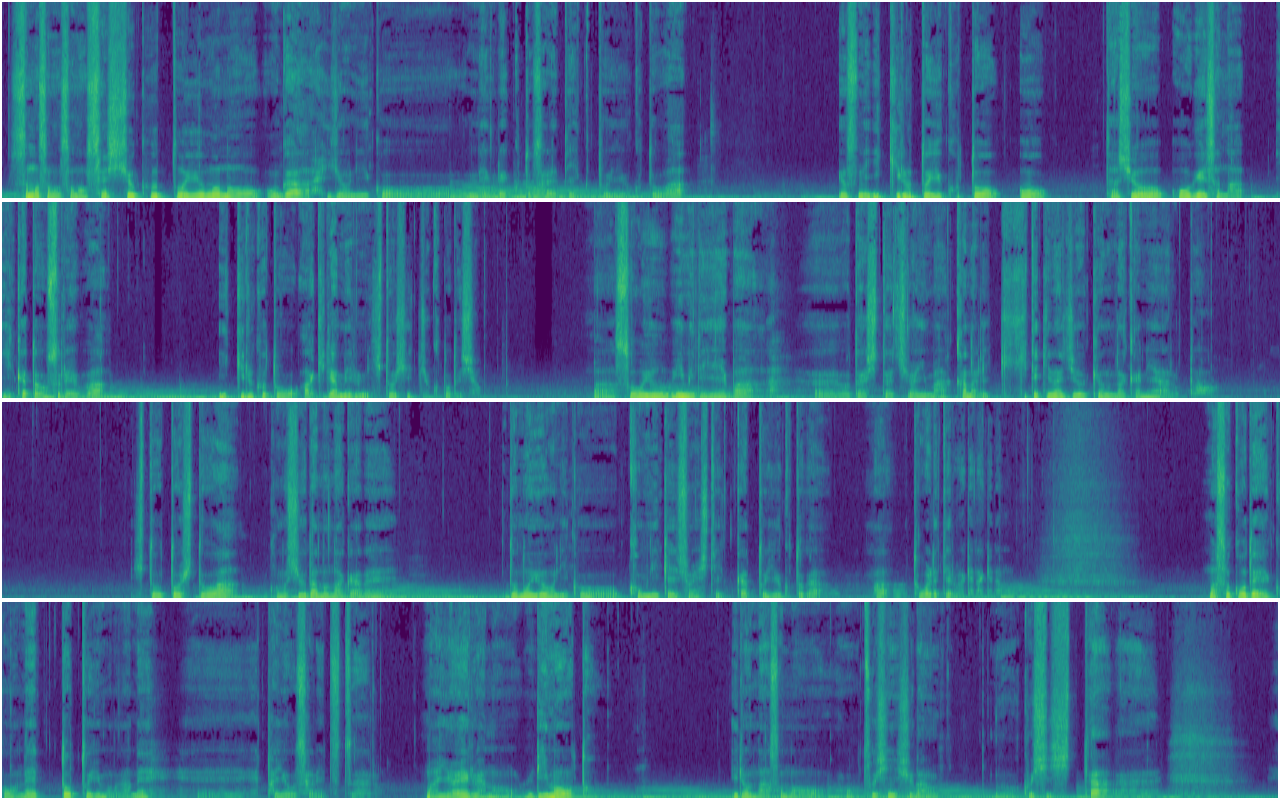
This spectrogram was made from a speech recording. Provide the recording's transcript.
そもそもその接触というものが非常にこうネグレクトされていくということは要するに生きるということを多少大げさな言い方をすれば生きることを諦めるに等しいということでしょう。まあ、そういう意味で言えば私たちは今かなり危機的な状況の中にあると。人と人はこの集団の中でどのようにこうコミュニケーションしていくかということが、まあ、問われてるわけだけども、まあ、そこでこうネットというものがね、えー多用されつつある、まあ、いわゆるあのリモートいろんなその通信手段を駆使した、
